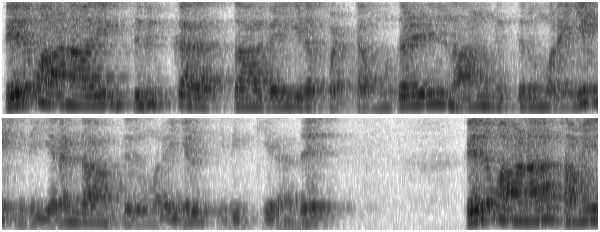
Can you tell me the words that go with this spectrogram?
பெருமானாரின் திருக்கரத்தால் வெளியிடப்பட்ட முதல் நான்கு திருமுறையில் இது இரண்டாம் திருமுறையில் இருக்கிறது. பெருமானார் சமய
